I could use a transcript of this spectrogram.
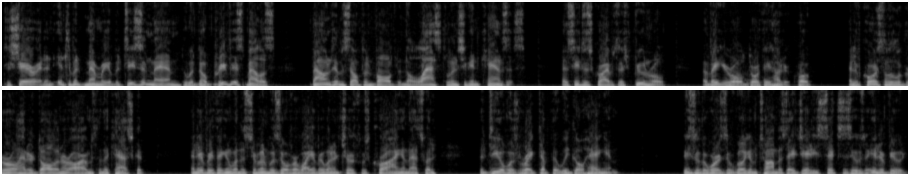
to share in an intimate memory of a decent man who, with no previous malice, found himself involved in the last lynching in Kansas, as he describes this funeral of eight year old Dorothy Hunter. Quote, and of course, the little girl had her doll in her arms in the casket and everything. And when the sermon was over, why everyone in church was crying, and that's when the deal was raked up that we go hang him. These are the words of William Thomas, age 86, as he was interviewed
